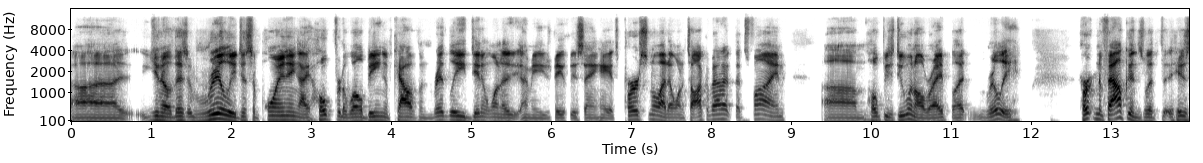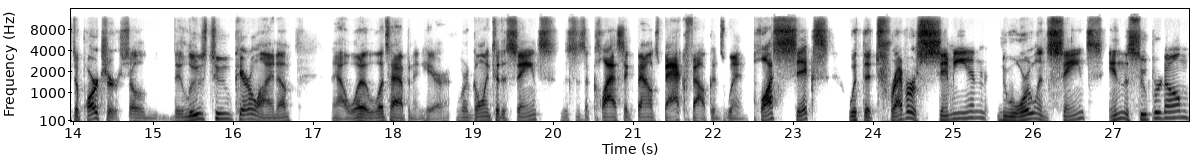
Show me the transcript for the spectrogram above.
Uh, you know, this really disappointing. I hope for the well-being of Calvin Ridley. Didn't want to. I mean, he's basically saying, "Hey, it's personal. I don't want to talk about it. That's fine. Um, hope he's doing all right." But really, hurting the Falcons with his departure. So they lose to Carolina. Now, what, what's happening here? We're going to the Saints. This is a classic bounce back Falcons win, plus six with the Trevor Siemian New Orleans Saints in the Superdome.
